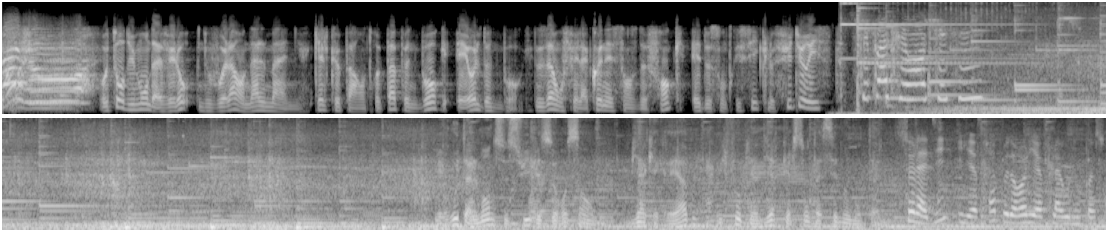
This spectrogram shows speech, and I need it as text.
Bonjour Autour du monde à vélo, nous voilà en Allemagne, quelque part entre Papenburg et Oldenburg. Nous avons fait la connaissance de Franck et de son tricycle futuriste. C'est ici? Les routes allemandes se suivent et se ressemblent. Bien qu'agréables, il faut bien dire qu'elles sont assez monotones. Cela dit, il y a très peu de relief là où nous passons.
